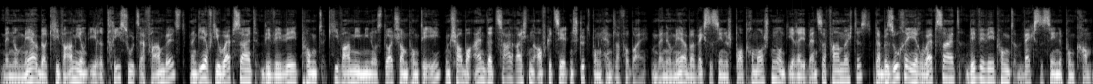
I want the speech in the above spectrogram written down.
Wenn du mehr über Kiwami und ihre Tri-Suits erfahren willst, dann geh auf die Website www.kiwami-deutschland.de und schau bei einem der zahlreichen aufgezählten Stützpunkthändler vorbei. Und wenn du mehr über Wechselszene Sport Promotion und ihre Events erfahren möchtest, dann besuche ihre Website www.wechselszene.com.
